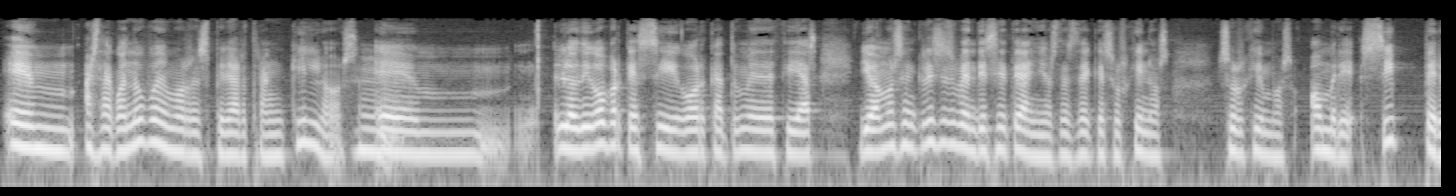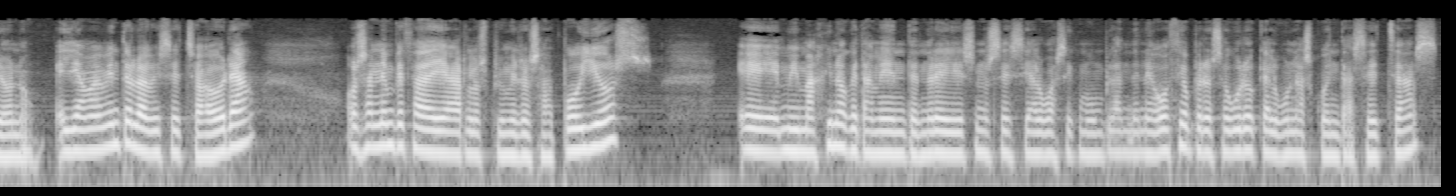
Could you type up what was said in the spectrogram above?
Em, ¿Hasta cuándo podemos respirar tranquilos? Mm. Em, lo digo porque sí, Gorka, tú me decías, llevamos en crisis 27 años desde que surgimos. surgimos. Hombre, sí, pero no. El llamamiento lo habéis hecho ahora. Os han empezado a llegar los primeros apoyos. Eh, me imagino que también tendréis, no sé si algo así como un plan de negocio, pero seguro que algunas cuentas hechas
